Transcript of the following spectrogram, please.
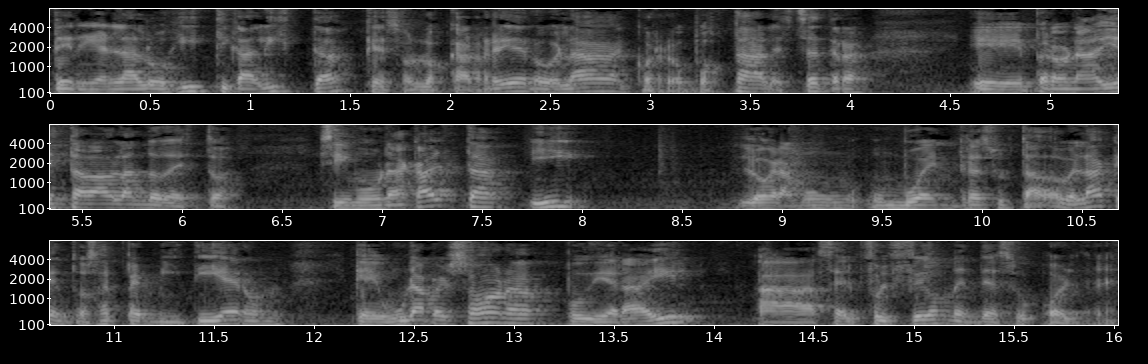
tenían la logística lista, que son los carreros, ¿verdad? el correo postal, etcétera. Eh, pero nadie estaba hablando de esto. Hicimos una carta y logramos un, buen resultado, ¿verdad? Que entonces permitieron que una persona pudiera ir a hacer fulfillment de sus órdenes.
